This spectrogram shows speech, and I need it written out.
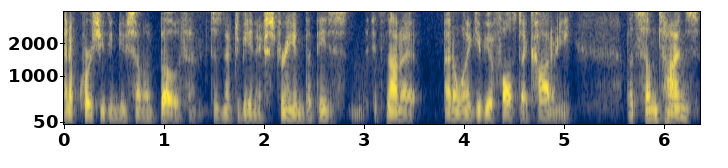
And of course, you can do some of both. It doesn't have to be an extreme, but these, it's not a, I don't want to give you a false dichotomy. But sometimes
